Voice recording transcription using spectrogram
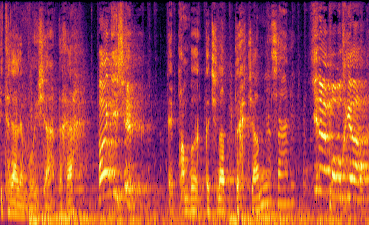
bitirelim bu işi artık ha. Hangi işi? E pamuk kıçına tıkacağım ya Salim. Yine mi pamuk ya?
